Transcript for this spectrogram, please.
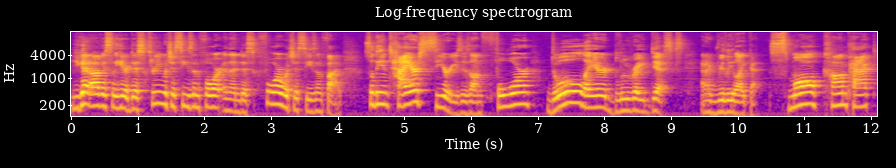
you get obviously here disc three, which is season four, and then disc four, which is season five. So the entire series is on four dual layered Blu-ray discs, and I really like that. Small, compact,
